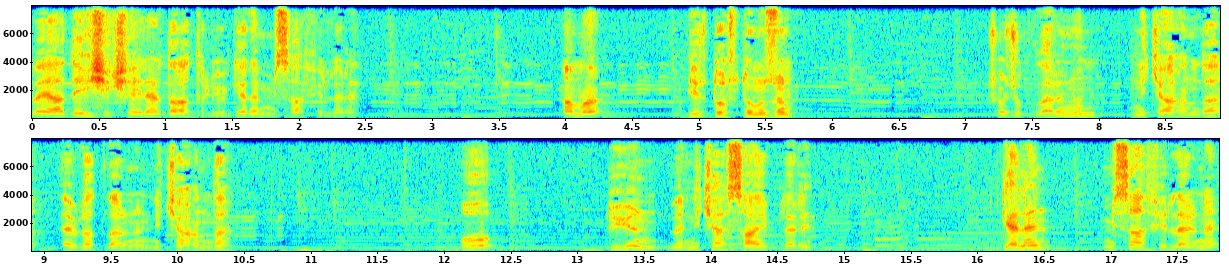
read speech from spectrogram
veya değişik şeyler dağıtılıyor gelen misafirlere. Ama bir dostumuzun çocuklarının nikahında, evlatlarının nikahında o düğün ve nikah sahipleri gelen misafirlerine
